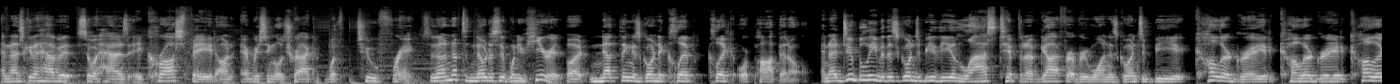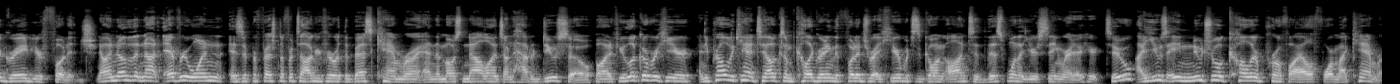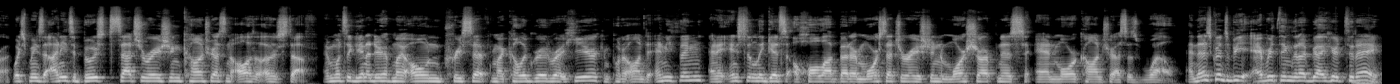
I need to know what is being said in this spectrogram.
and that's gonna have it so it has a crossfade on every single track with two frames. So not enough to notice it when you hear it, but nothing is going to clip, click, or pop at all. And I do believe that this is going to be the last tip that I've got for everyone is going to be color grade, color grade, color grade your footage. Now I know that not everyone is a professional photographer with the best camera and the most knowledge on how to do so, but if you look over here, and you probably can't tell because I'm color grading the footage right here, which is going on to this one that you're seeing right here too, I use a neutral color profile for my camera, which means I need to boost saturation, contrast, and all this other stuff. And once again, I do have my own preset for my color grade right here. I can put it onto anything and it instantly gets a whole lot better, more saturation, more sharpness, and more contrast as well. And that's going to be everything that I've got here today.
